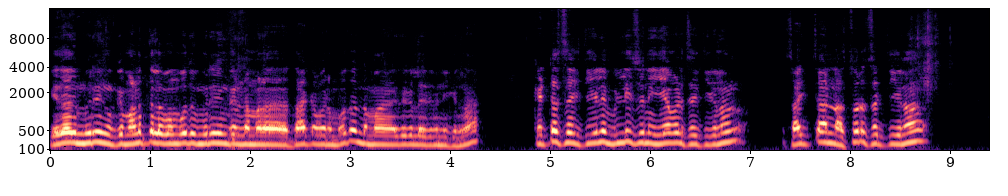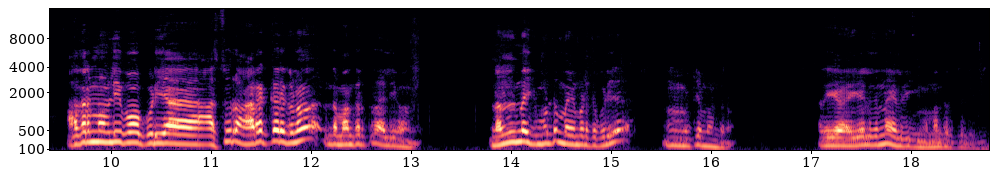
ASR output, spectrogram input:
ஏதாவது மிருகம் மனத்தில் போகும்போது மிருகங்கள் நம்மளை தாக்க வரும்போது அந்த ம இதுகளில் இது பண்ணிக்கலாம். கெட்ட சக்திகளும் வில்லி சொன்ன ஏவல் சக்திகளும் சைத்தான் அசுர சக்திகளும் அதர்ம வழி போகக்கூடிய அசுர அரக்கர்களும் இந்த மந்திரத்தில் அழிவாங்க. நன்மைக்கு மட்டும் பயன்படுத்தக்கூடிய முக்கிய மந்திரம். அது எ- எழுதுனா எழுதிக்கங்க மந்திரத்தில் எழுதி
